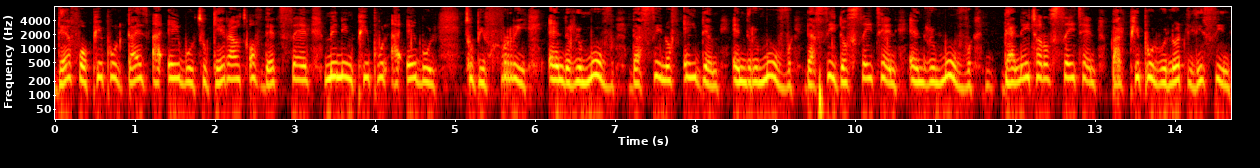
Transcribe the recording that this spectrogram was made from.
Therefore, people, guys, are able to get out of that cell, meaning people are able to be free and remove the sin of Adam and remove the seed of Satan and remove the nature of Satan, but people will not listen.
